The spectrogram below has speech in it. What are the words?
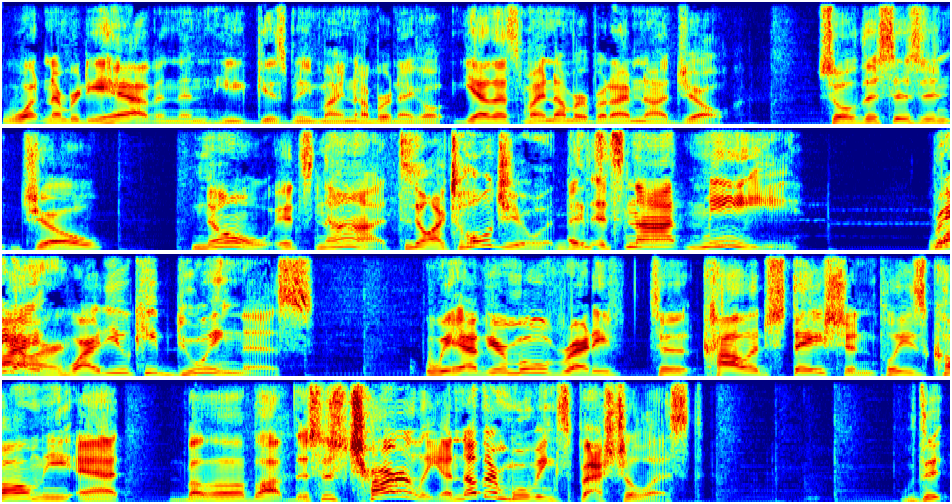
"What number do you have?" And then he gives me my number, and I go, "Yeah, that's my number, but I'm not Joe." So this isn't Joe. No, it's not. No, I told you. It- it's, not me. Why? Radar. Why do you keep doing this? We have your move ready to College Station. Please call me at blah blah blah. blah. This is Charlie, another moving specialist. Th-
